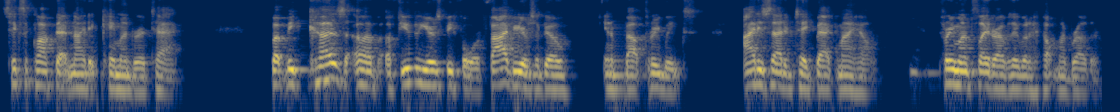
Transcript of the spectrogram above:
Six o'clock that night, it came under attack. But because of a few years before, five years ago, in about three weeks, I decided to take back my health. Yeah. Three months later, I was able to help my brother.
